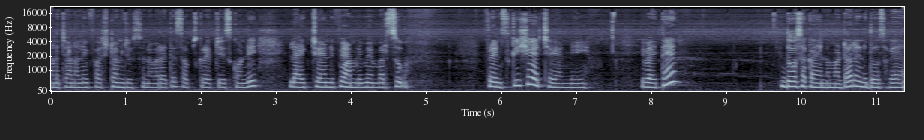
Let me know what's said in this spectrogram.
మన ఛానల్ని ఫస్ట్ టైం చూస్తున్నవారైతే సబ్స్క్రైబ్ చేసుకోండి. లైక్ చేయండి ఫ్యామిలీ మెంబర్స్ ఫ్రెండ్స్కి షేర్ చేయండి. ఇవైతే దోసకాయ అన్నమాట రెండు దోసకాయ.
